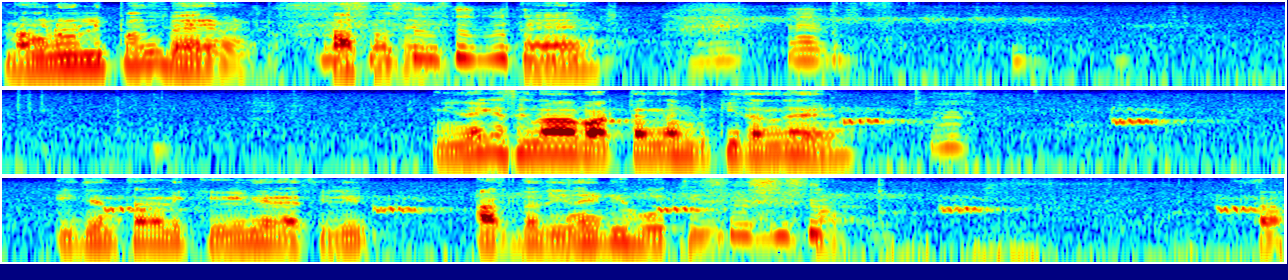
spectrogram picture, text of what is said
ಮಂಗಳೂರಲ್ಲಿ ಇಪ್ಪದು ಬೇರೆ ಮೆಂಟಲ್. ಆಸ್ಪತ್ರೆಯಲ್ಲಿ ಏ, ಹ್ಮ್ ನಿನಗೆ ಸುಲಭ ಅಟ್ಟನ್ನ ಹುಡುಕಿ ತಂದರೆ? ಇದೆಂತರಲ್ಲಿ ಕೇಳಿ ತಿಳಿ ಅರ್ಧ ದಿನ ಇಡೀ ಹೋಗ್ತೀವಿ ಹಾಂ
